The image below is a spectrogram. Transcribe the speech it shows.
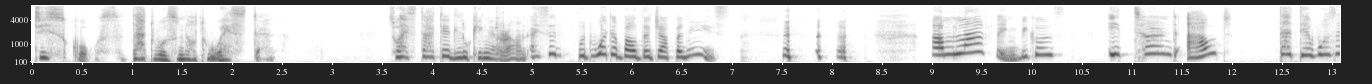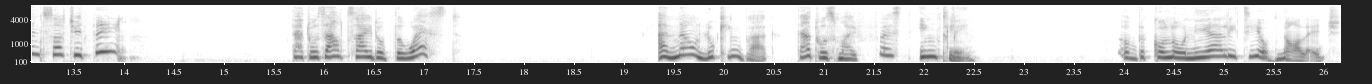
discourse that was not Western. So I started looking around. I said, but what about the Japanese? I'm laughing because it turned out that there wasn't such a thing that was outside of the West. And now looking back, that was my first inkling of the coloniality of knowledge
